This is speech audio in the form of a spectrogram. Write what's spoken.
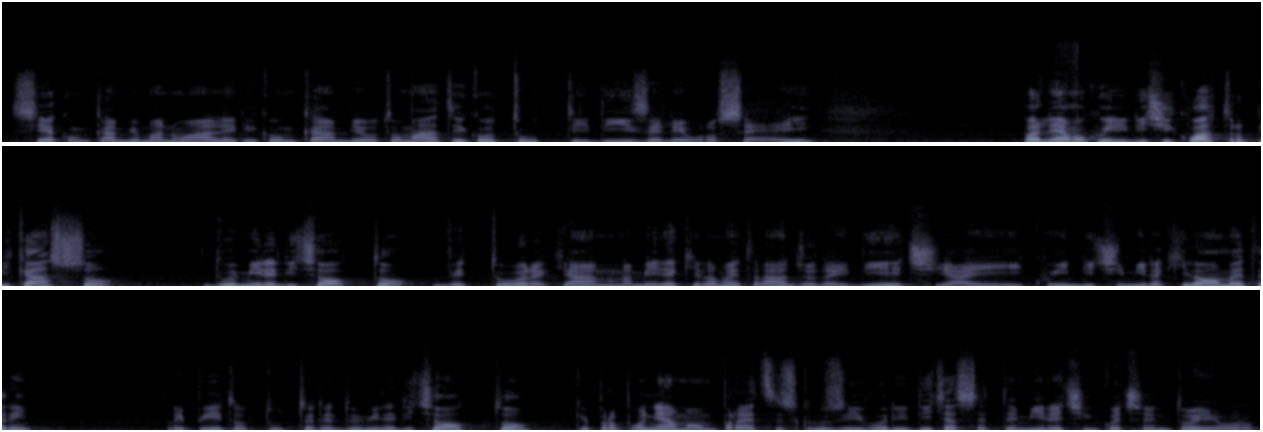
sia con cambio manuale che con cambio automatico, tutti diesel Euro 6. Parliamo quindi di C4 Picasso 2018, vetture che hanno una media chilometraggio dai 10 ai 15.000 km, ripeto tutte del 2018, che proponiamo a un prezzo esclusivo di 17.500 euro.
